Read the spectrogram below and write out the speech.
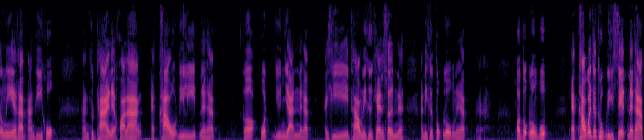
ตรงนี้นะครับ อันที่ 6 อันสุดท้ายเนี่ยขวาล่าง Account Delete นะครับ ก็กดยืนยันนะครับ ไอ้สีเทานี่คือ cancel นะ อันนี้คือตกลงนะครับอพอตกลงปุ๊บ Account ก็จะถูกรีเซ็ตนะครับ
